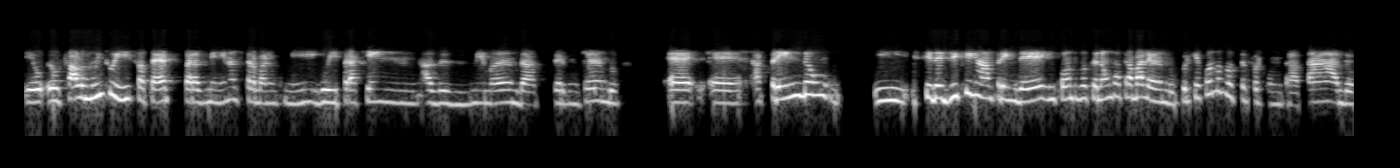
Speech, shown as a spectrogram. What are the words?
eu, eu falo muito isso até para as meninas que trabalham comigo e para quem às vezes me manda perguntando, é, é, aprendam e se dediquem a aprender enquanto você não está trabalhando, porque quando você for contratado,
